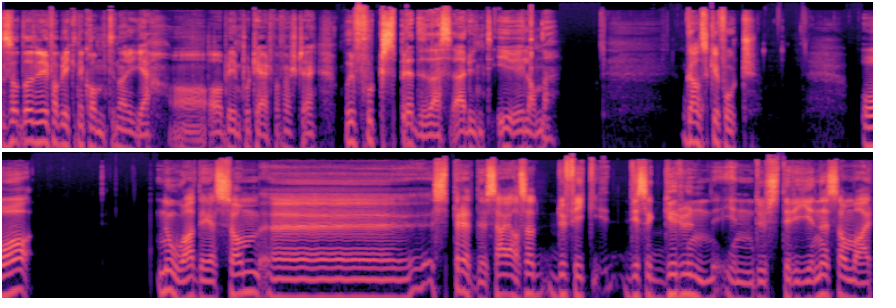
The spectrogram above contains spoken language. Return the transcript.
så da de fabrikkene kom til Norge og, og ble importert for første gang, hvor fort spredde det seg rundt i, i landet? Ganske fort. Og noe av det som øh, spredde seg Altså, du fikk disse grunnindustriene som var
